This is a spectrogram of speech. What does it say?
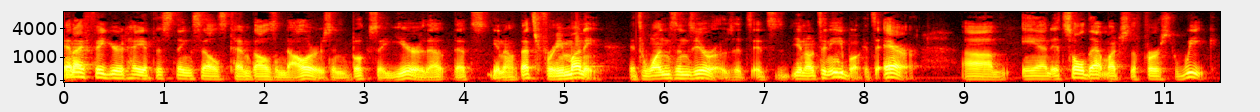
And I figured, hey, if this thing sells $10,000 in books a year, that, that's, you know, that's free money. It's ones and zeros. It's, it's, you know, it's an ebook. It's air. Um, and it sold that much the first week.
